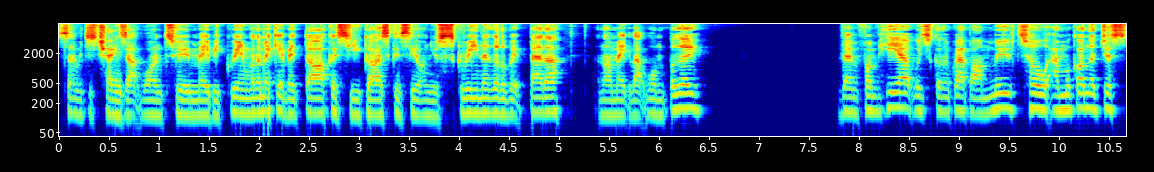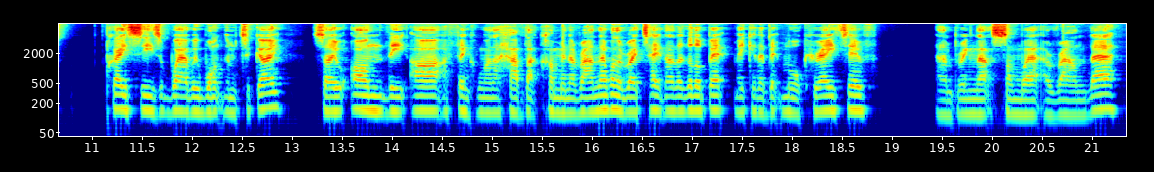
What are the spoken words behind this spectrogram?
So we just change that one to maybe green. I'm going to make it a bit darker so you guys can see it on your screen a little bit better. And I'll make that one blue. Then from here, we're just going to grab our move tool and we're going to just place these where we want them to go. So on the R, I think I'm going to have that coming around. I'm going to rotate that a little bit, make it a bit more creative and bring that somewhere around there.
